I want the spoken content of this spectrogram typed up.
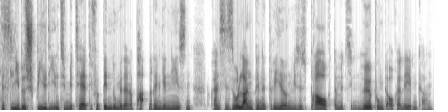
das Liebesspiel, die Intimität, die Verbindung mit deiner Partnerin genießen. Du kannst sie so lang penetrieren, wie sie es braucht, damit sie einen Höhepunkt auch erleben kann.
